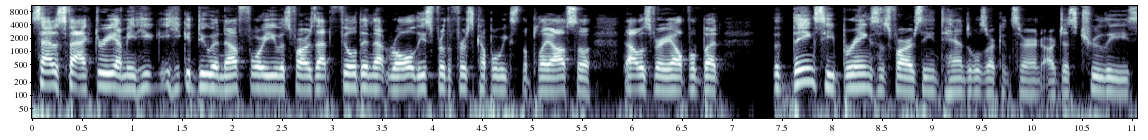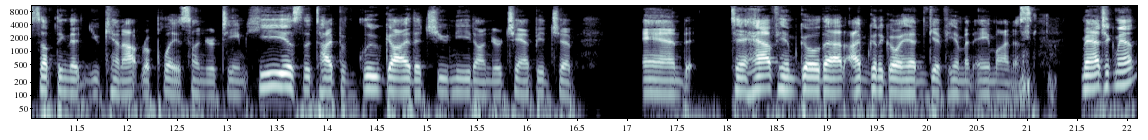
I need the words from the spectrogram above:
satisfactory. I mean, he he could do enough for you as far as that filled in that role, at least for the first couple weeks of the playoffs. So that was very helpful. But the things he brings as far as the intangibles are concerned are just truly something that you cannot replace on your team. He is the type of glue guy that you need on your championship. And to have him go that, I'm going to go ahead and give him an A minus. Magic Man?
